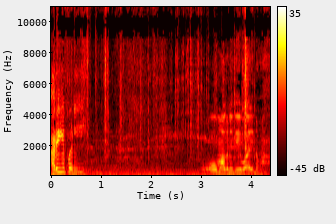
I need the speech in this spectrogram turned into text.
अरे ये पड़ी। ओ मागनी देव आए ना।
